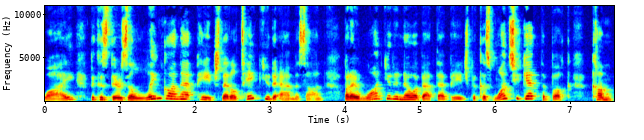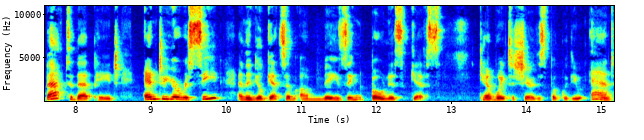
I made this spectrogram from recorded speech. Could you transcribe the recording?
Why? Because there's a link on that page that'll take you to Amazon, but I want you to know about that page because once you get the book, come back to that page, enter your receipt, and then you'll get some amazing bonus gifts. Can't wait to share this book with you. And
